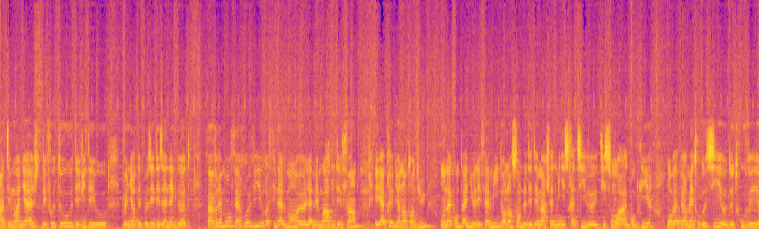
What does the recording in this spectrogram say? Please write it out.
un témoignage, des photos, des vidéos, venir déposer des anecdotes, enfin vraiment faire revivre finalement euh, la mémoire du défunt. Et après, bien entendu, on accompagne les familles dans l'ensemble des démarches administratives qui sont à accomplir. On va permettre aussi de trouver,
